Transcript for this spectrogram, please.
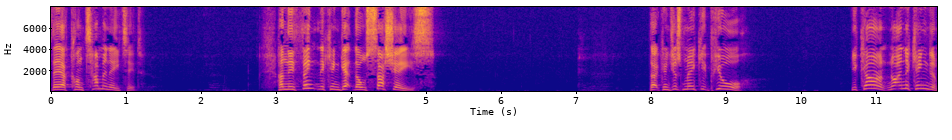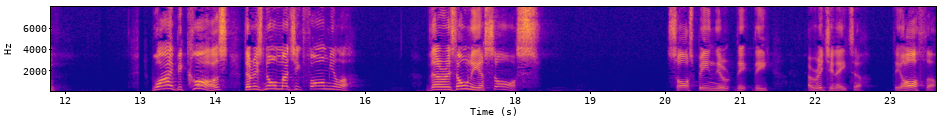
they are contaminated. And they think they can get those sachets that can just make it pure. You can't, not in the kingdom. Why? Because there is no magic formula. There is only a source. Source being the, the, the originator, the author,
